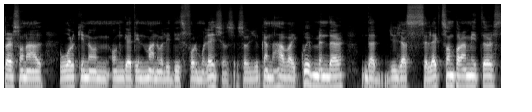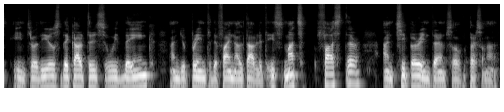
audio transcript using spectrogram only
personnel working on, on getting manually these formulations. So you can have equipment there that you just select some parameters, introduce the cartridge with the ink, and you print the final tablet. It's much faster and cheaper in terms of personnel.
